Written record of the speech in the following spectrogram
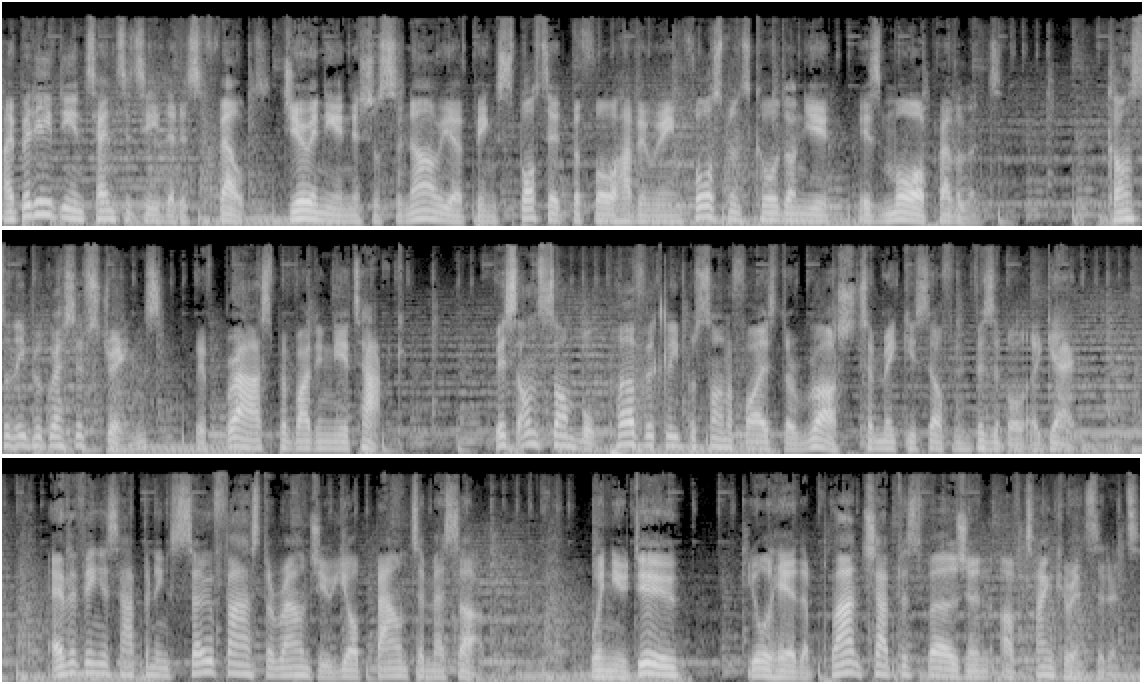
I believe the intensity that is felt during the initial scenario of being spotted before having reinforcements called on you is more prevalent. Constantly progressive strings, with brass providing the attack. This ensemble perfectly personifies the rush to make yourself invisible again. Everything is happening so fast around you, you're bound to mess up. When you do, you'll hear the Plant Chapter's version of Tanker Incident.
